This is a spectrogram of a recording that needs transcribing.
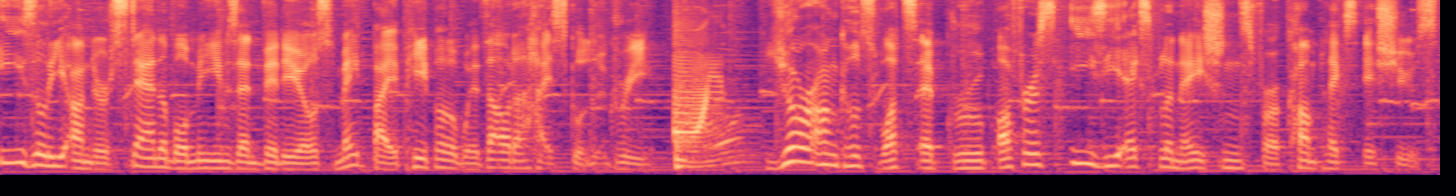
easily understandable memes and videos made by people without a high school degree. Your uncle's WhatsApp group offers easy explanations for complex issues.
